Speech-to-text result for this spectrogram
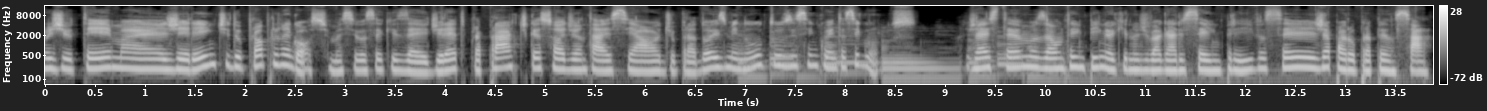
Hoje o tema é gerente do próprio negócio, mas se você quiser ir direto para a prática, é só adiantar esse áudio para 2 minutos e 50 segundos. Já estamos há um tempinho aqui no Devagar e Sempre e você já parou para pensar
